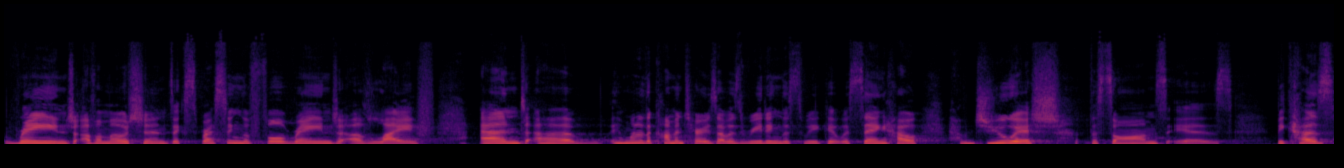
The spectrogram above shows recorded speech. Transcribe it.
range of emotions, expressing the full range of life. And uh, in one of the commentaries I was reading this week, it was saying how, how Jewish the Psalms is. Because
